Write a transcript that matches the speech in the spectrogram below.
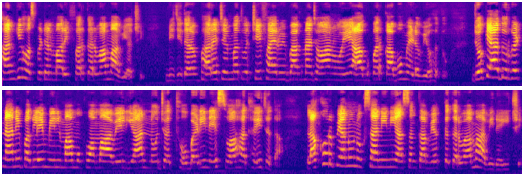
ખાનગી હોસ્પિટલમાં રિફર કરવામાં આવ્યા છે. બીજી તરફ, ભારે જહેમત વચ્ચે ફાયર વિભાગના જવાનોએ આગ પર કાબુ મેળવ્યો હતો. જો કે આ દુર્ઘટનાને પગલે મિલમાં મૂકવામાં આવેલ યાનનો જથ્થો બળીને સ્વાહા થઈ જતા લાખો રૂપિયાનું નુકસાનીની આશંકા વ્યક્ત કરવામાં આવી રહી છે.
